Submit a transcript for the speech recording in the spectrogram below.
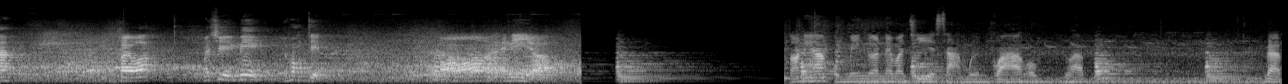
อะ ใครวะ ม่ใช่เมฆอยู่ห้องเจ็ดอ๋อไอ้นี่เหรอ ตอนนี้ครับผมมีเงินในบัญชีสามหมื่นกว่าครับผมดูครับ แบบ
